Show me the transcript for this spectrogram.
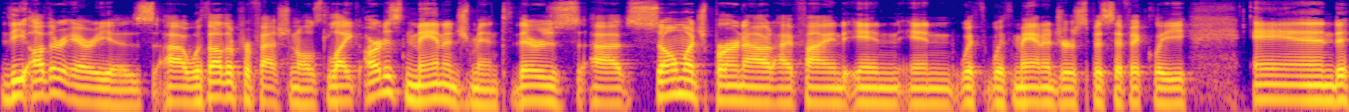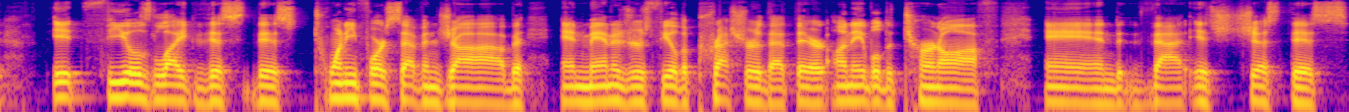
the other areas uh, with other professionals like artist management there's uh, so much burnout i find in in with with managers specifically. And it feels like this this 24/7 job and managers feel the pressure that they're unable to turn off. And that it's just this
